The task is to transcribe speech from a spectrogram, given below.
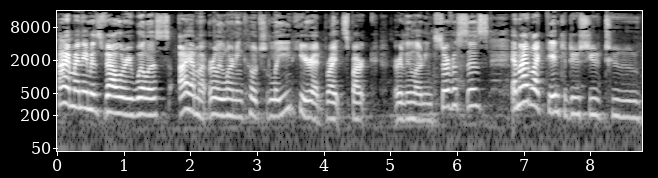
Hi, my name is Valerie Willis. I am an early learning coach lead here at BrightSpark Early Learning Services, and I'd like to introduce you to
